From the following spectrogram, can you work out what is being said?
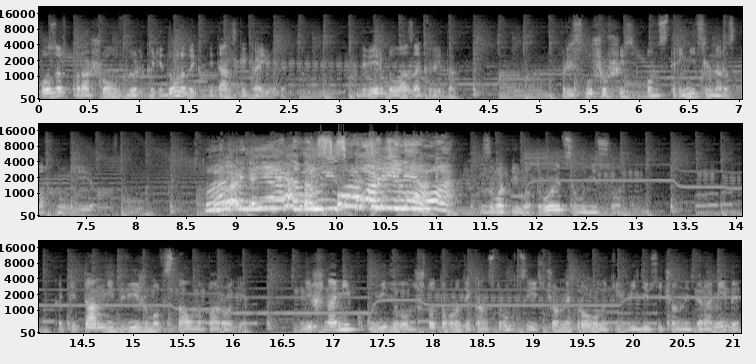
Позарт прошел вдоль коридора до капитанской каюты. Дверь была закрыта. Прислушавшись, он стремительно распахнул ее. Только не это, мы испортили его! Завопила троица в унисон. Капитан недвижимо встал на пороге. Лишь на миг увидел он что-то вроде конструкции из черной проволоки в виде усеченной пирамиды,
